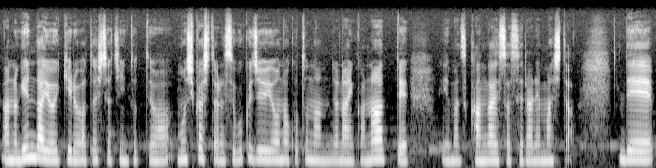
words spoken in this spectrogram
あの現代を生きる私たちにとってはもしかしたらすごく重要なことなんじゃないかなって、えー、まず考えさせられました。で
